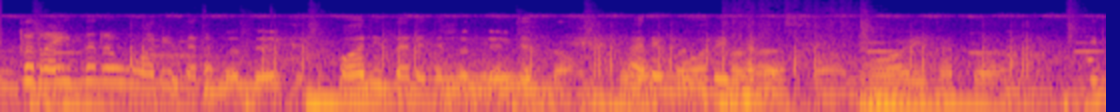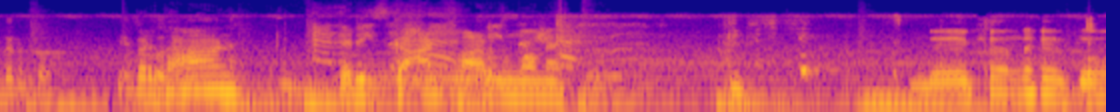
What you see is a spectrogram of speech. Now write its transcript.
इधर इधर आ, और इधर देख और इधर है, एकदम अरे और इधर है तो। और इधर तो। इधर तो प्रधान तेरी गांड फाड़ दूँगा मैं। देखो नहीं तुम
